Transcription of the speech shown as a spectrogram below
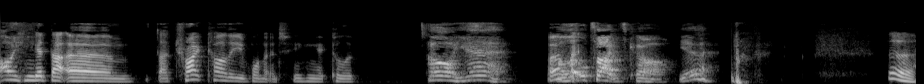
Oh, you can get that um that trike car that you wanted. You can get coloured. Oh yeah. A little typed car. Yeah. Uh,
